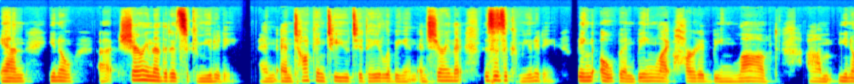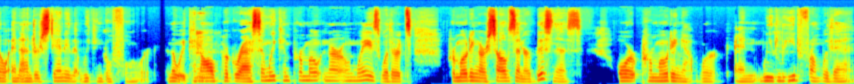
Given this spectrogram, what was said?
And, you know, uh, sharing that, that it's a community and, and talking to you today, Libby, and, and sharing that this is a community, being open, being lighthearted, being loved, um, you know, and understanding that we can go forward and that we can mm. all progress and we can promote in our own ways, whether it's promoting ourselves and our business or promoting at work. And we lead from within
